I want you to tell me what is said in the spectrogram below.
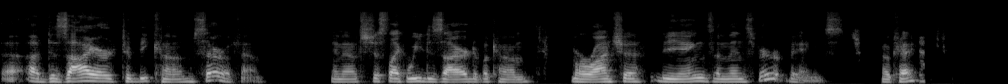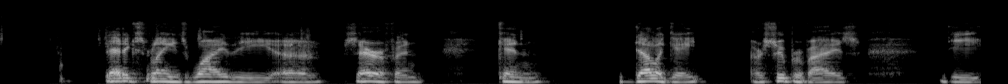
a, a desire to become seraphim. You know, it's just like we desire to become Morontia beings and then spirit beings. Okay. That explains why the uh, Seraphim can delegate or supervise the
